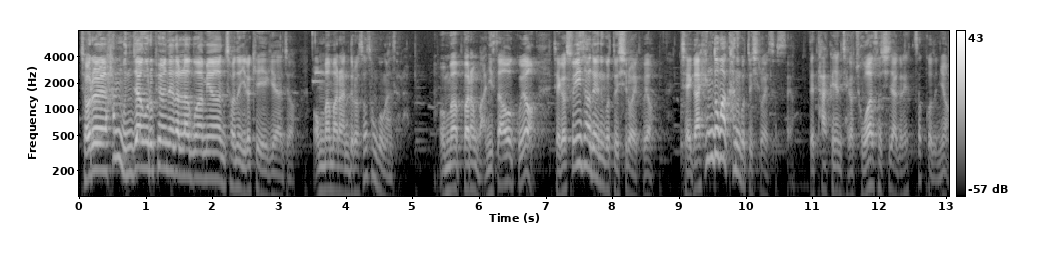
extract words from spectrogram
저를 한 문장으로 표현해 달라고 하면 저는 이렇게 얘기하죠. 엄마 말 안 들어서 성공한 사람. 엄마 아빠랑 많이 싸웠고요. 제가 수의사 되는 것도 싫어했고요. 제가 행동학 하는 것도 싫어했었어요. 근데 다 그냥 제가 좋아서 시작을 했었거든요.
